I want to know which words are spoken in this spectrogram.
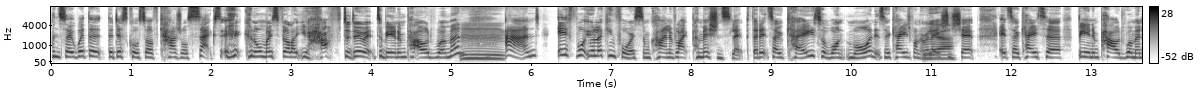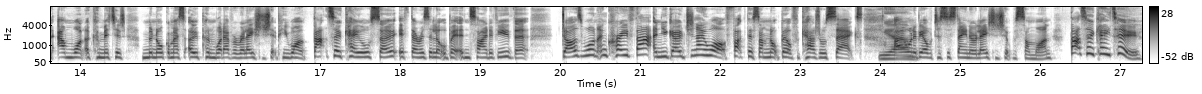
And so with the, the discourse of casual sex, it can almost feel like you have to do it to be an empowered woman. And if what you're looking for is some kind of like permission slip that it's okay to want more and it's okay to want a Yeah. relationship, it's okay to be an empowered woman and want a committed, monogamous, open, whatever relationship you want. That's okay also if there is a little bit inside of you that does want and crave that. And you go, do you know what? Fuck this. I'm not built for casual sex. Yeah. I want to be able to sustain a relationship with someone. That's okay too.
